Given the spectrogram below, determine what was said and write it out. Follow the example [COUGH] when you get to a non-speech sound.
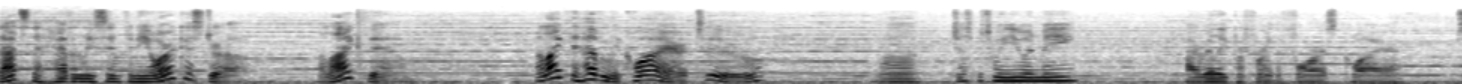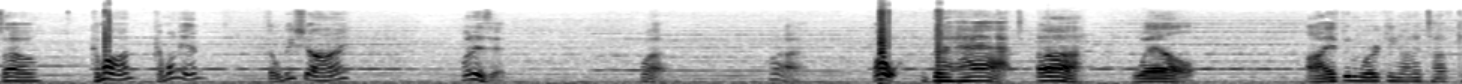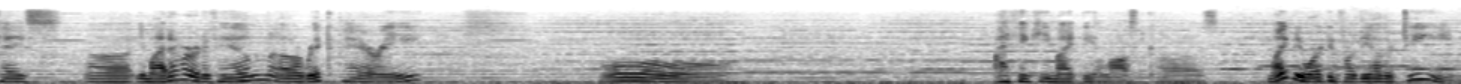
That's the Heavenly Symphony Orchestra. I like them. I like the Heavenly Choir, too. Just between you and me, I really prefer the Forest Choir. So, come on, come on in. Don't be shy. What is it? What? What? Oh, the hat. Ah, well, I've been working on a tough case. Uh, you might have heard of him, uh, Rick Perry. Oh. I think he might be a lost cause. Might be working for the other team.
